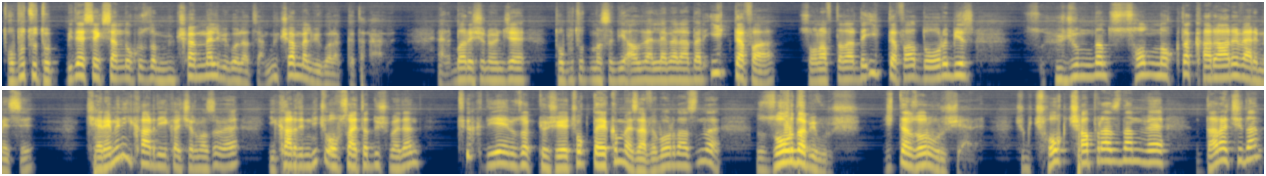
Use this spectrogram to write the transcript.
topu tutup bir de 89'da mükemmel bir gol atan. Mükemmel bir gol hakikaten abi. Yani Barış'ın önce topu tutması bir Alver'le beraber ilk defa son haftalarda ilk defa doğru bir hücumdan son nokta kararı vermesi. Kerem'in Icardi'yi kaçırması ve Icardi'nin hiç offside'a düşmeden tık diye en uzak köşeye çok da yakın mesafe. Bu arada aslında zor da bir vuruş. Cidden zor vuruş yani. Çünkü çok çaprazdan ve dar açıdan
